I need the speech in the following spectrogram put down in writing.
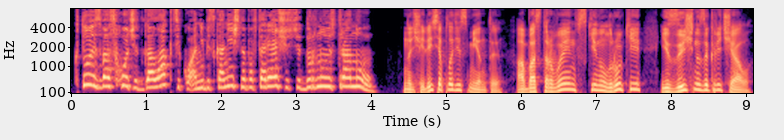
«Кто из вас хочет галактику, а не бесконечно повторяющуюся дурную страну?» Начались аплодисменты, а Бастервейн вскинул руки и зычно закричал.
